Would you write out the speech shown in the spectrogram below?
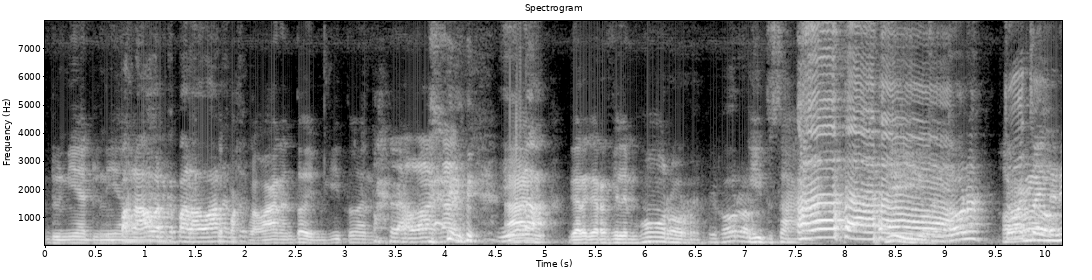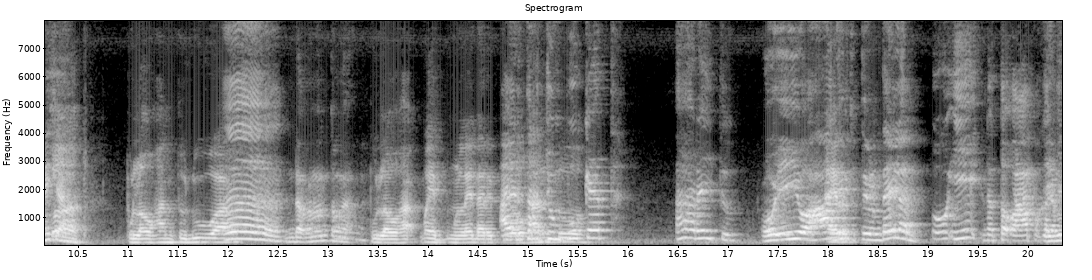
dunia dunia Pahlawan kepahlawanan kepahlawanan tuh yang begitu kan Pahlawanan. Iya Anu, lah. gara-gara film horor horor. itu saya Ah. iya. Horor Cocok. Indonesia. Pulau Hantu dua Eh, Enggak nonton enggak? Pulau Ha- eh, mulai dari Pulau air terjun Hantu. Phuket. Ada itu. Oh iya, ada Air- itu film Thailand. Oh iya, tahu apa kan Yang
